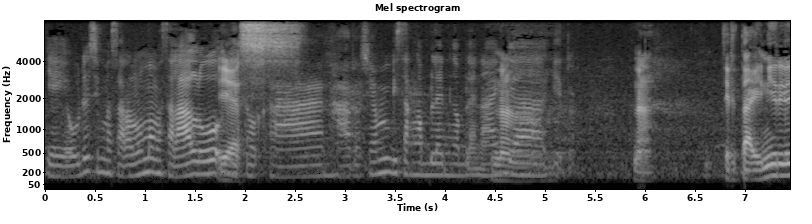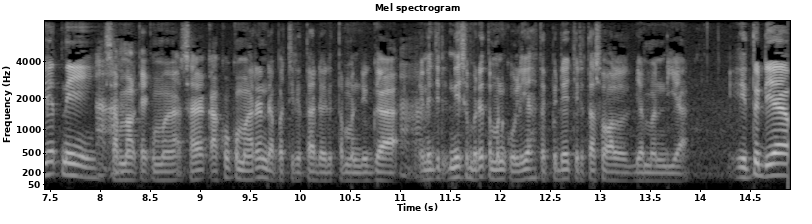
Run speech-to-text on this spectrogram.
ya ya udah sih masa lalu mah masa lalu Yes. gitu kan. Harusnya bisa ngeblend ngeblend aja Nah. gitu. Nah, cerita ini relate nih Ah, sama kayak kema- saya aku kemarin dapat cerita dari teman juga. Ah, ah. Ini ini sebenarnya teman kuliah tapi dia cerita soal zaman dia. Itu dia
